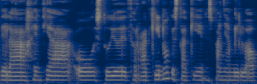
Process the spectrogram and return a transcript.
de la agencia o estudio de Zorraquino que está aquí en España, en Bilbao.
